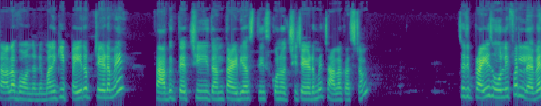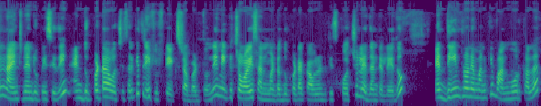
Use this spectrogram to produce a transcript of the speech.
చాలా బాగుందండి. మనకి పెయిరప్ చేయడమే ఫ్యాబ్రిక్ తెచ్చి ఇదంతా ఐడియాస్ తీసుకొని వచ్చి చేయడమే చాలా కష్టం. సో ఇది price only for eleven ninety nine rupees ఇది. అండ్ దుప్పటా వచ్చేసరికి త్రీ ఫిఫ్టీ ఎక్స్ట్రా పడుతుంది. మీకు చాయిస్ అనమాట దుప్పటా కావాలంటే తీసుకోవచ్చు లేదంటే లేదు. అండ్ దీంట్లోనే మనకి one more colour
